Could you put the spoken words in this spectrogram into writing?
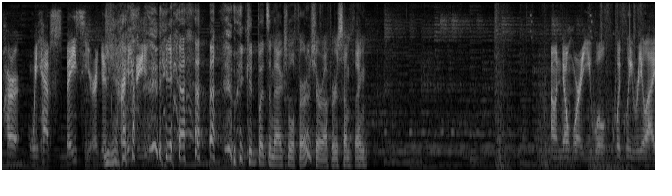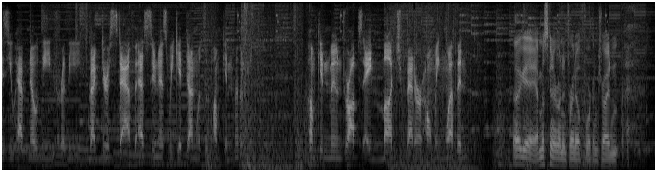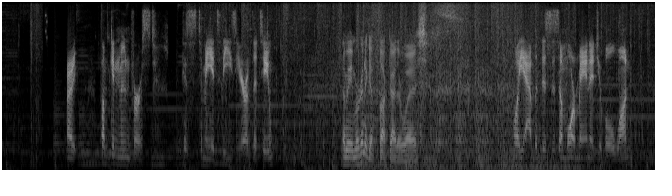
Her, we have space here. It gets Yeah. crazy. yeah. we could put some actual furniture up or something. Oh, and don't worry, you will quickly realize you have no need for the Vector Staff as soon as we get done with the Pumpkin Moon. Pumpkin Moon drops a much better homing weapon. Okay, I'm just gonna run Inferno Fork and Trident. Alright, Pumpkin Moon first. Because to me, it's the easier of the two. I mean, we're gonna get fucked either way. Well, yeah, but this is a more manageable one.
